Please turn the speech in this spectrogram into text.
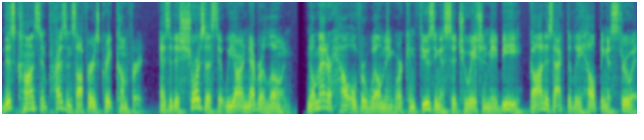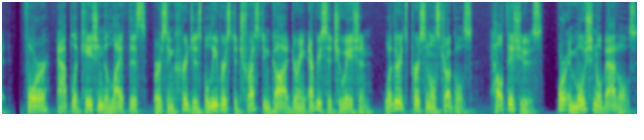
This constant presence offers great comfort, as it assures us that we are never alone. No matter how overwhelming or confusing a situation may be, God is actively helping us through it. 4. Application to life This verse encourages believers to trust in God during every situation, whether it's personal struggles, health issues, or emotional battles.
